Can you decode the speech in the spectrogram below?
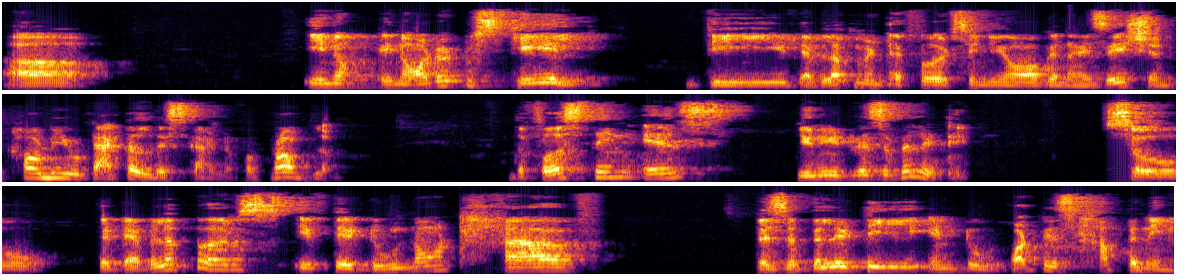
Uh, in, in order to scale the development efforts in your organization, how do you tackle this kind of a problem? The first thing is you need visibility. So the developers, if they do not have visibility into what is happening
